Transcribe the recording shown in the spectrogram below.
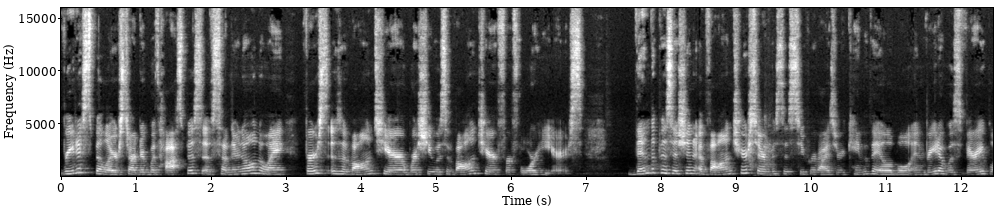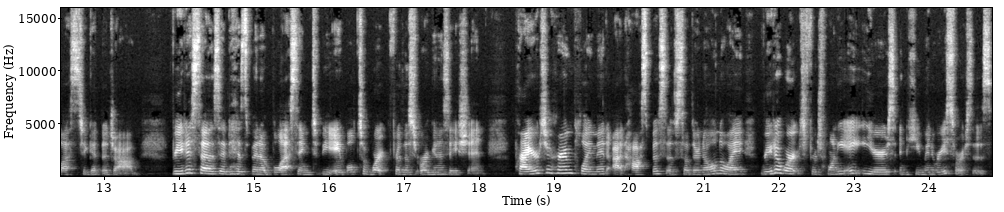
Rita Spiller started with Hospice of Southern Illinois first as a volunteer, where she was a volunteer for four years. Then the position of volunteer services supervisor came available, and Rita was very blessed to get the job. Rita says it has been a blessing to be able to work for this organization. Prior to her employment at Hospice of Southern Illinois, Rita worked for 28 years in human resources.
